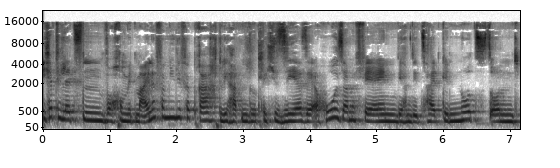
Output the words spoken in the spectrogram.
Ich habe die letzten Wochen mit meiner Familie verbracht. Wir hatten wirklich sehr, sehr erholsame Ferien. Wir haben die Zeit genutzt und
